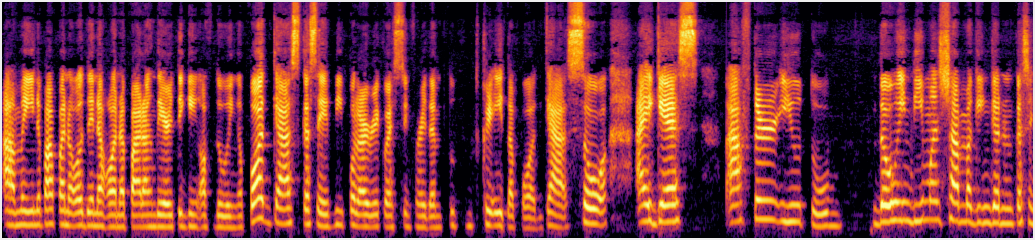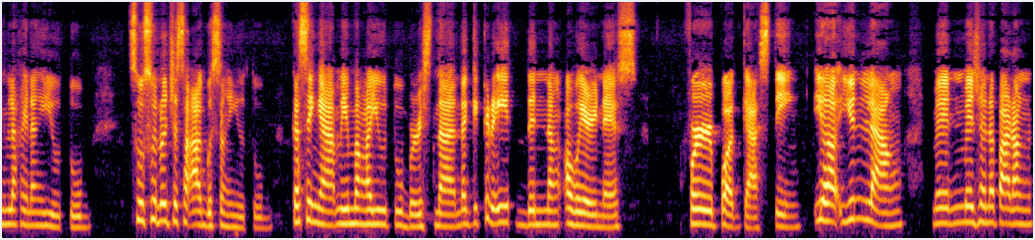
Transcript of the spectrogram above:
uh, may napapanood din ako na parang they're thinking of doing a podcast kasi people are requesting for them to create a podcast. So, I guess after YouTube, though hindi man siya maging ganun kasing laki ng YouTube, susunod siya sa agos ng YouTube. Kasi nga, may mga YouTubers na nag-create din ng awareness for podcasting. Yeah, yun lang. Med- medyo na parang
